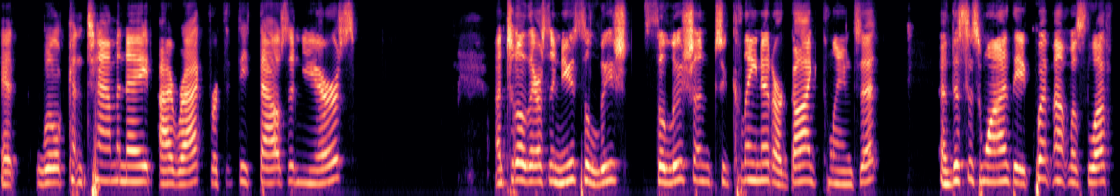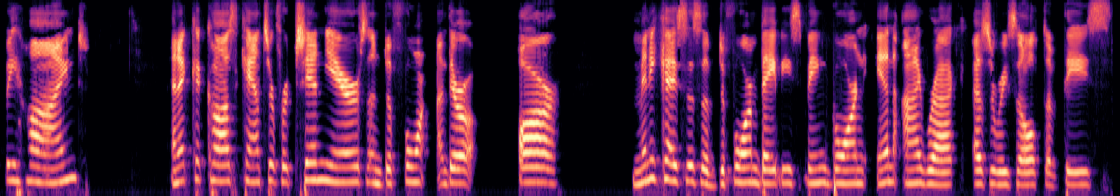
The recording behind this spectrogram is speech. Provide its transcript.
It will contaminate Iraq for 50,000 years until there's a new solution, solution to clean it or God cleans it. And this is why the equipment was left behind. And it could cause cancer for 10 years and deform. There are many cases of deformed babies being born in Iraq as a result of these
